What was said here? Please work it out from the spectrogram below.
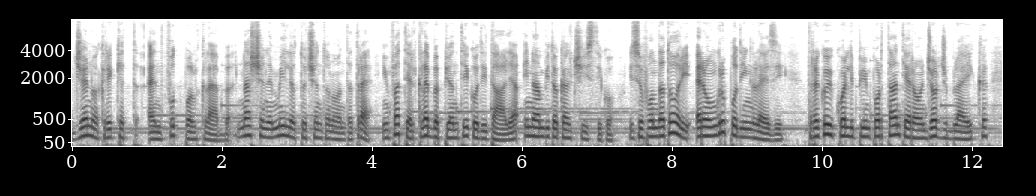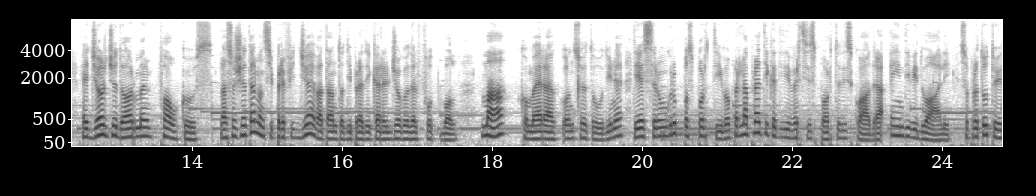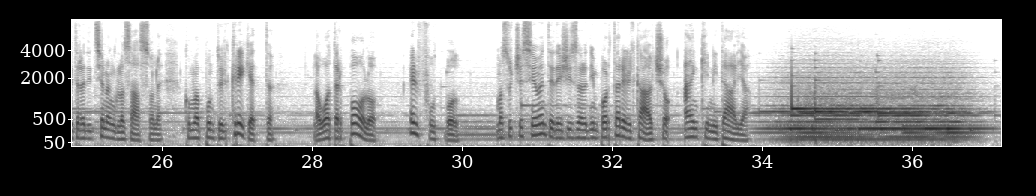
Il Genoa Cricket and Football Club nasce nel 1893, infatti è il club più antico d'Italia in ambito calcistico. I suoi fondatori erano un gruppo di inglesi, tra cui quelli più importanti erano George Blake e George Dorman Focus. La società non si prefiggeva tanto di praticare il gioco del football, ma, come era consuetudine, di essere un gruppo sportivo per la pratica di diversi sport di squadra e individuali, soprattutto di tradizione anglosassone, come appunto il cricket, la waterpolo e il football, ma successivamente decisero di importare il calcio anche in Italia.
